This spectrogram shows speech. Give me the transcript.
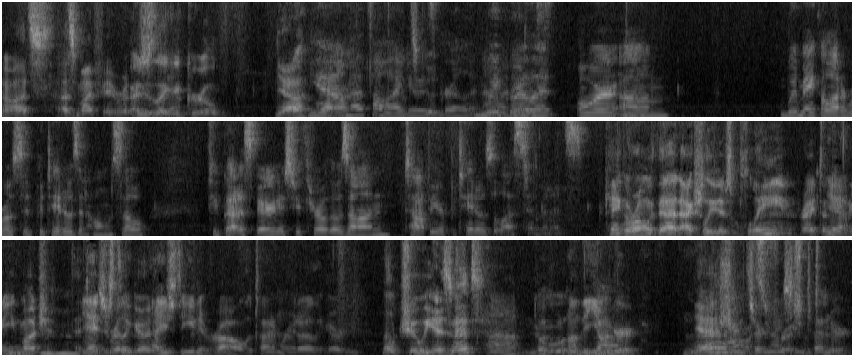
No, that's that's my favorite. I just like Yeah. it grilled. Yeah. Yeah, That's all I do That's is good. grill it. we grill it, or Mhm. um, we make a lot of roasted potatoes at home. So if you've got asparagus, you throw those on top of your potatoes the last ten minutes. Can't go wrong with that. Actually, just plain, right? Doesn't Yeah. even need much. It, Mhm. it Yeah, tastes just really eat- good. I used to eat it raw all the time, right out of the garden. A little chewy, isn't it? Uh, No. but, no, the younger Yeah? the shoots It's are nice fresh and and tender.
